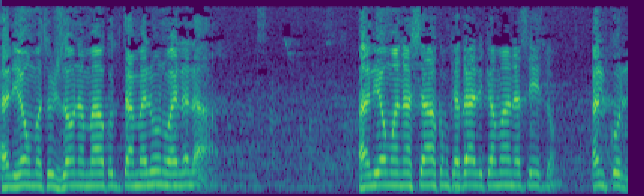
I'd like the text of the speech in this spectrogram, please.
اليوم تجزون ما كنتم تعملون وإلا لا. اليوم نساكم كذلك ما نسيتم. الكل.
